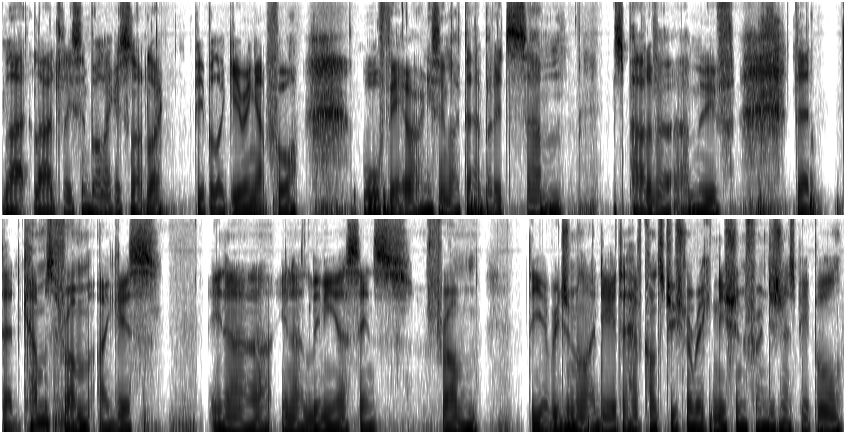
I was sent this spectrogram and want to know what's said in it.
But largely symbolic. It's not like people are gearing up for warfare or anything like that, but it's um, it's part of a, a move that that comes from, I guess, in a in a linear sense from the original idea to have constitutional recognition for Indigenous people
